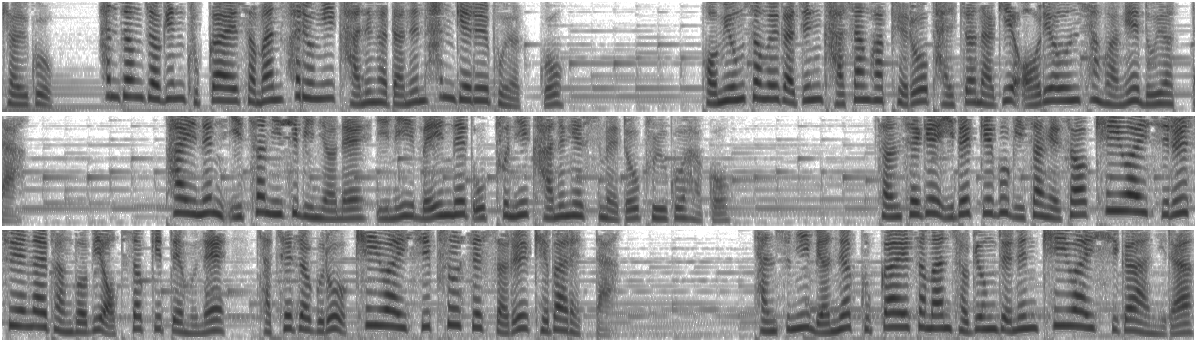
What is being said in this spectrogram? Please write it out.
결국 한정적인 국가에서만 활용이 가능하다는 한계를 보였고 범용성을 가진 가상화폐로 발전하기 어려운 상황에 놓였다. 파이는 2022년에 이미 메인넷 오픈이 가능했음에도 불구하고 전 세계 200개국 이상에서 KYC를 수행할 방법이 없었기 때문에 자체적으로 KYC 프로세서를 개발했다. 단순히 몇몇 국가에서만 적용되는 KYC가 아니라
